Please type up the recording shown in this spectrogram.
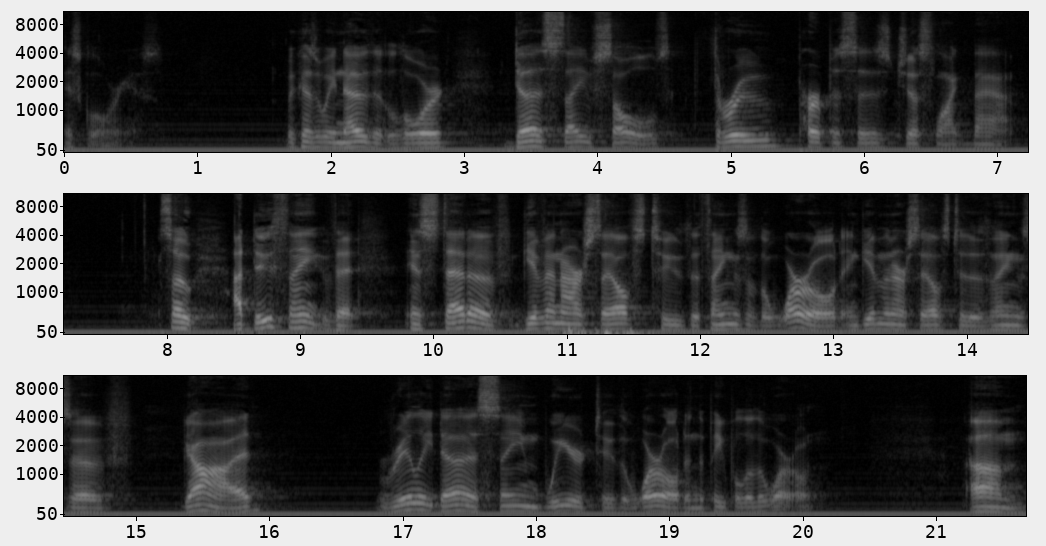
It's glorious. Because we know that the Lord does save souls through purposes just like that. So I do think that instead of giving ourselves to the things of the world and giving ourselves to the things of God, really does seem weird to the world and the people of the world. Um,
